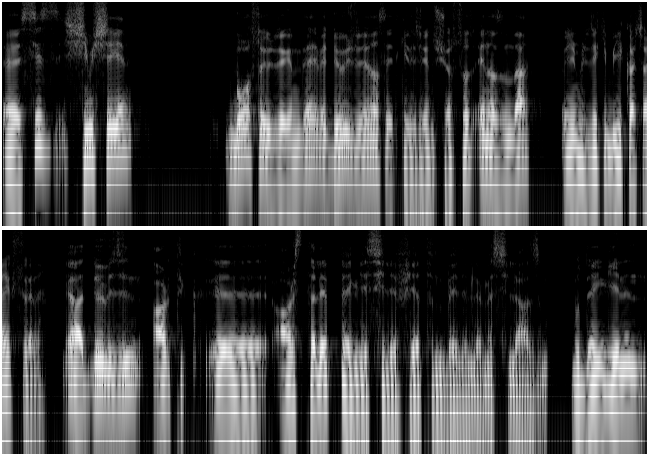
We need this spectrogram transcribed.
Ee, siz Şimşek'in borsa üzerinde ve döviz üzerinde nasıl etki edeceğini düşünüyorsunuz? En azından önümüzdeki birkaç aylık sürede. Ya dövizin artık e, arz talep dengesiyle fiyatını belirlemesi lazım. Bu dengenin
